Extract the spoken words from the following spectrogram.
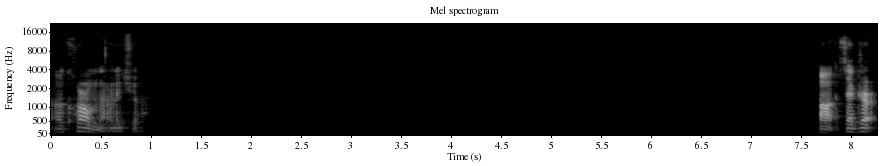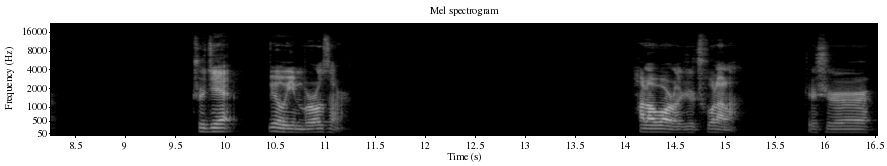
啊，Chrome 哪里去了？啊，在这儿。直接 view in browser，Hello World 就出来了。这是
